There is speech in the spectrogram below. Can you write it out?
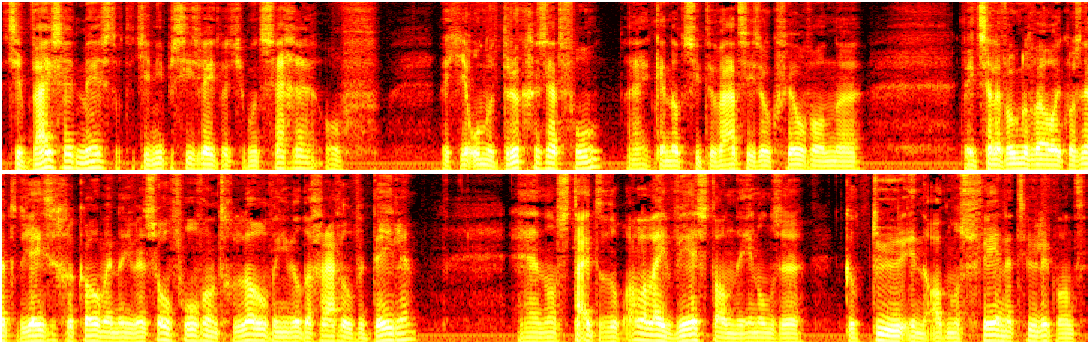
dat je wijsheid mist, of dat je niet precies weet wat je moet zeggen, of dat je je onder druk gezet voelt. Ik ken dat situaties ook veel van. Uh, ik weet zelf ook nog wel, ik was net tot Jezus gekomen en je bent zo vol van het geloof en je wil daar graag over delen. En dan stuit het op allerlei weerstanden in onze cultuur, in de atmosfeer natuurlijk. Want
